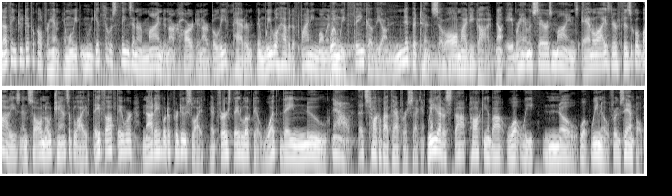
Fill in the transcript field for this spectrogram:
nothing too difficult for him. And when we when we get those things in our mind and our heart and our belief pattern, then we will have a defining moment when we think of the omnipotence of Almighty God. Now, Abraham and Sarah's minds analyzed their physical bodies and saw no chance of life. They thought they were not able to produce life. At first, they looked at what they knew. Now, let's talk about that for a second. We got to stop talking about what we know, what we know. For example,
